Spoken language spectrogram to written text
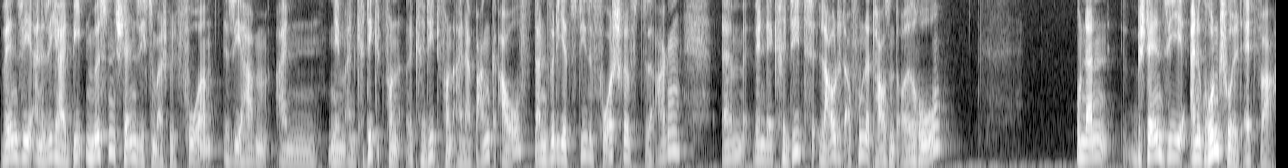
wenn Sie eine Sicherheit bieten müssen, stellen Sie sich zum Beispiel vor, Sie haben einen, nehmen einen Kredit von, Kredit von einer Bank auf, dann würde jetzt diese Vorschrift sagen, ähm, wenn der Kredit lautet auf 100.000 Euro und dann bestellen Sie eine Grundschuld etwa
